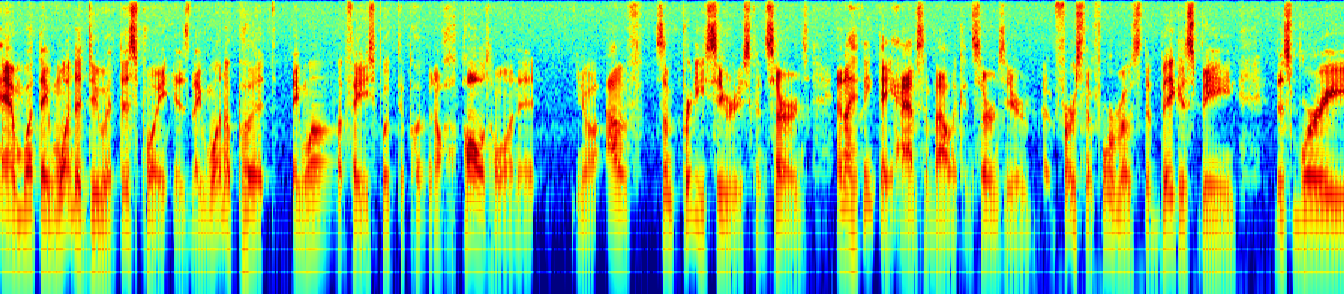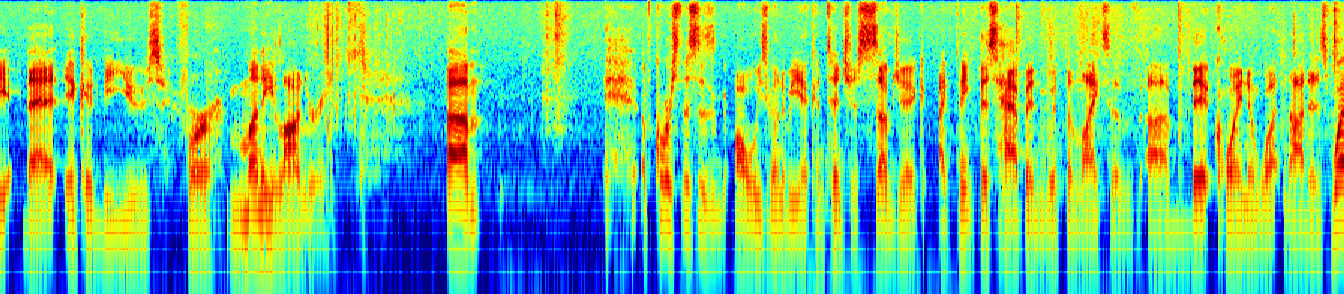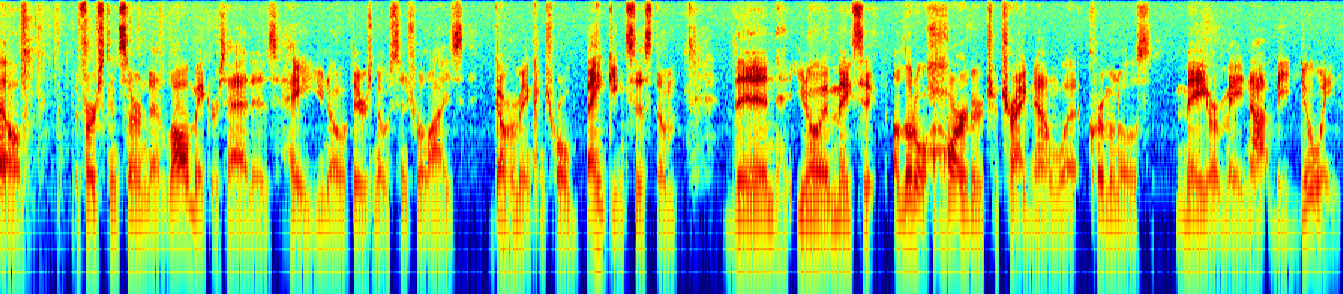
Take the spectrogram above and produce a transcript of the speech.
And what they want to do at this point is they want to put they want Facebook to put a halt on it, you know, out of some pretty serious concerns. And I think they have some valid concerns here. First and foremost, the biggest being this worry that it could be used for money laundering. Um, of course, this is always going to be a contentious subject. I think this happened with the likes of uh, Bitcoin and whatnot as well. The first concern that lawmakers had is hey, you know, if there's no centralized government controlled banking system, then, you know, it makes it a little harder to track down what criminals may or may not be doing.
